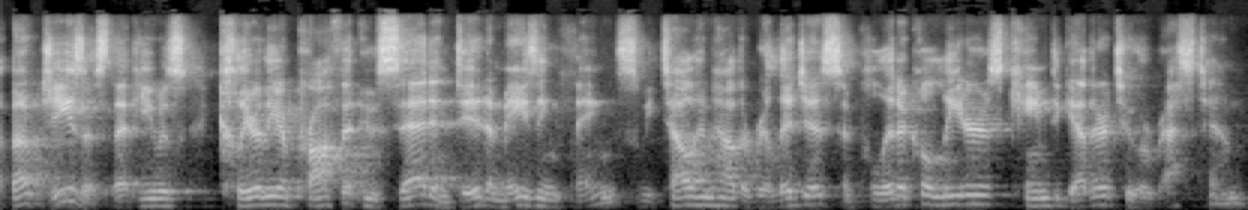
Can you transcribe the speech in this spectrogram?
about Jesus, that he was clearly a prophet who said and did amazing things. We tell him how the religious and political leaders came together to arrest him.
